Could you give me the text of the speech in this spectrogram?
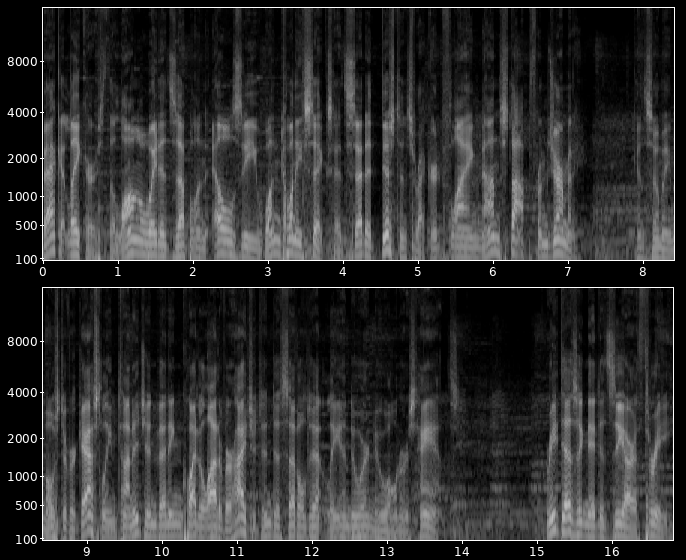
Back at Lakehurst, the long-awaited Zeppelin LZ-126 had set a distance record flying non-stop from Germany, consuming most of her gasoline tonnage and venting quite a lot of her hydrogen to settle gently into her new owner's hands. Redesignated ZR-3,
